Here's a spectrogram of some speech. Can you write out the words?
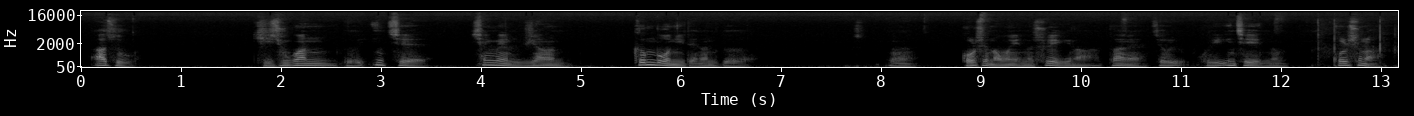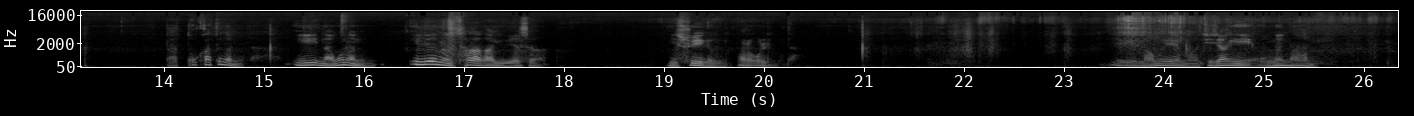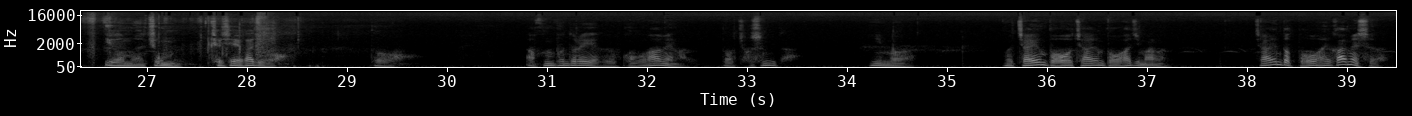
아주 귀중한 그 인체 생명을 유지하는 근본이 되는 그 어, 골수나무에 있는 수액이나 그다음에 저 우리 인체에 있는 골수나 다 똑같은 겁니다. 이 나무는 1년을 살아가기 위해서 이 수액을 빨아 올립니다. 이 나무에 뭐 지장이 없는 한 이거 뭐좀 채취해 가지고 또 아픈 분들에게 그 공급하면 또 좋습니다. 이 뭐, 뭐 자연 보호, 자연 보호하지만은 자연도 보호해 가면서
